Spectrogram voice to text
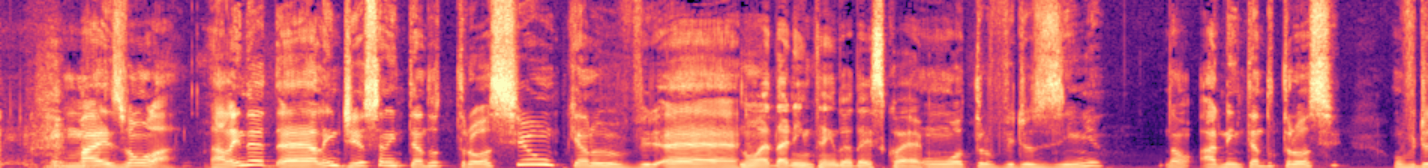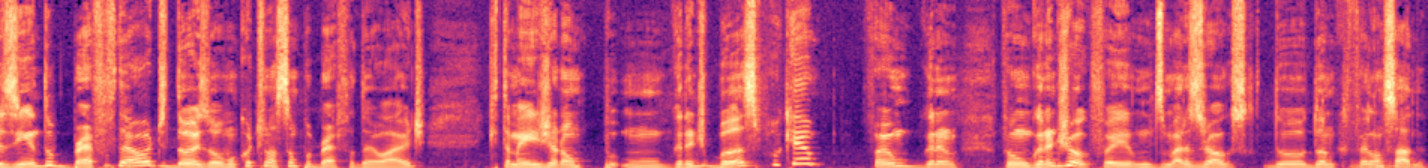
Mas vamos lá. Além, de- é, além disso, a Nintendo trouxe um pequeno. vi- É, Não é da Nintendo, é da Square. um outro videozinho. Não, a Nintendo trouxe um videozinho do Breath of the Wild 2, ou uma continuação pro Breath of the Wild, que também gerou um, um grande buzz, porque foi um, gran, foi um grande jogo, foi um dos maiores jogos do, do ano que foi lançado.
